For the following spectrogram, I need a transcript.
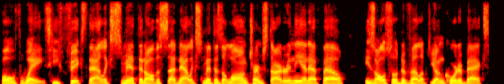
both ways. He fixed Alex Smith, and all of a sudden, Alex Smith is a long term starter in the NFL. He's also developed young quarterbacks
